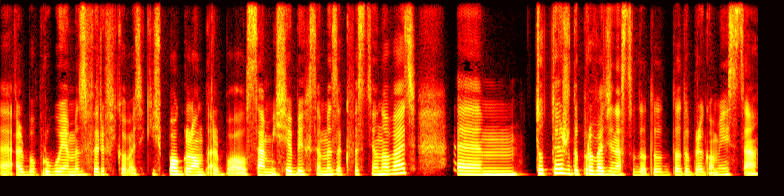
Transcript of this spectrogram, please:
e, albo próbujemy zweryfikować jakiś pogląd, albo sami siebie chcemy zakwestionować, to też doprowadzi nas to do, do, do dobrego miejsca.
